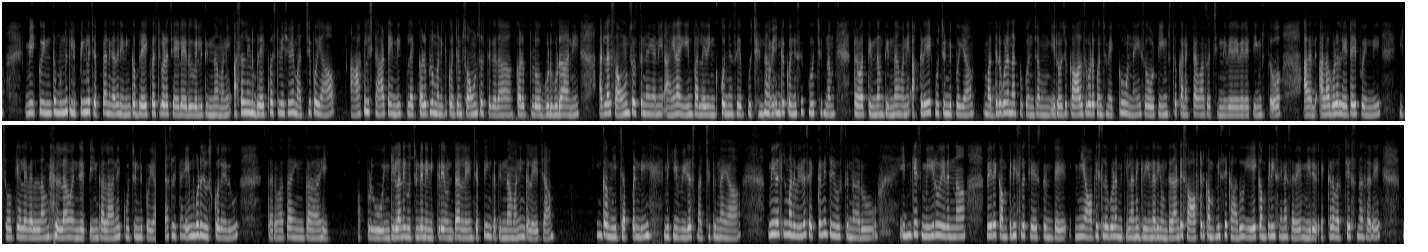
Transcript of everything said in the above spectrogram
మీకు ఇంతకుముందు క్లిప్పింగ్లో చెప్పాను కదా నేను ఇంకా బ్రేక్ఫాస్ట్ కూడా చేయలేదు వెళ్ళి తిందామని. అసలు నేను బ్రేక్ఫాస్ట్ విషయమే మర్చిపోయా. ఆకలి స్టార్ట్ అయింది. లైక్ కడుపులో మనకి కొంచెం సౌండ్స్ వస్తాయి కదా కడుపులో గుడుగుడ అని. అట్లా సౌండ్స్ వస్తున్నాయి కానీ అయినా ఏం పర్లేదు. ఇంకా కొంచెం సేపు కూర్చుందాం ఇంకా కొంచెం సేపు కూర్చుందాం. తర్వాత తిందాం తిందామని అక్కడే కూర్చుండిపోయా. మధ్యలో కూడా నాకు కొంచెం ఈరోజు కాల్స్ కూడా కొంచెం ఎక్కువ ఉన్నాయి. సో టీమ్స్తో కనెక్ట్ అవ్వాల్సి వచ్చింది. వేరే వేరే టీమ్స్తో అలా కూడా లేట్ అయిపోయింది. ఇట్స్ ఓకేలే వెళ్దాం వెళ్దాం అని చెప్పి ఇంకా అలానే కూర్చుండిపోయా. అసలు టైం కూడా చూసుకోలేదు. తర్వాత ఇంకా అప్పుడు ఇంక ఇలానే కూర్చుంటే నేను ఇక్కడే ఉంటానులే అని చెప్పి ఇంకా తిందామని ఇంకా లేచా. ఇంకా మీరు చెప్పండి మీకు ఈ వీడియోస్ నచ్చుతున్నాయా? మీరు అసలు మన వీడియోస్ ఎక్కడి నుంచి చూస్తున్నారు? ఇన్ కేస్ మీరు ఏదన్నా వేరే కంపెనీస్లో చేస్తుంటే మీ ఆఫీస్లో కూడా మీకు ఇలానే గ్రీనరీ ఉంటుంది? అంటే సాఫ్ట్వేర్ కంపెనీసే కాదు ఏ కంపెనీస్ అయినా సరే మీరు ఎక్కడ వర్క్ చేస్తున్నా సరే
